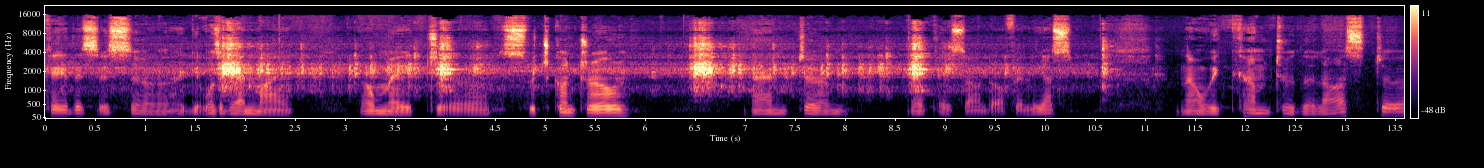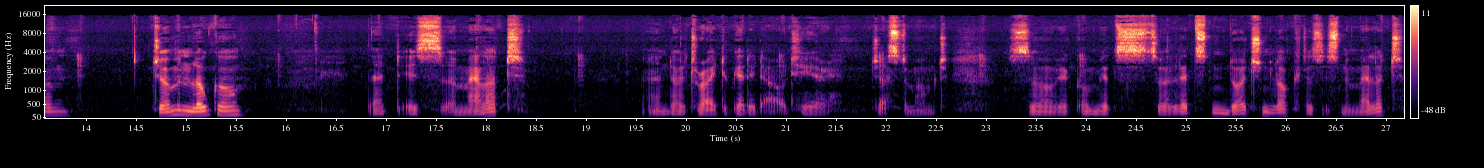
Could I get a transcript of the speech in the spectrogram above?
Okay, this is uh, was again my homemade uh, switch control and um, okay sound of Elias. Now we come to the last um, German logo that is a mallet and I'll try to get it out here just a moment. So, wir kommen jetzt zur letzten deutschen Lok, das ist eine Mallet.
